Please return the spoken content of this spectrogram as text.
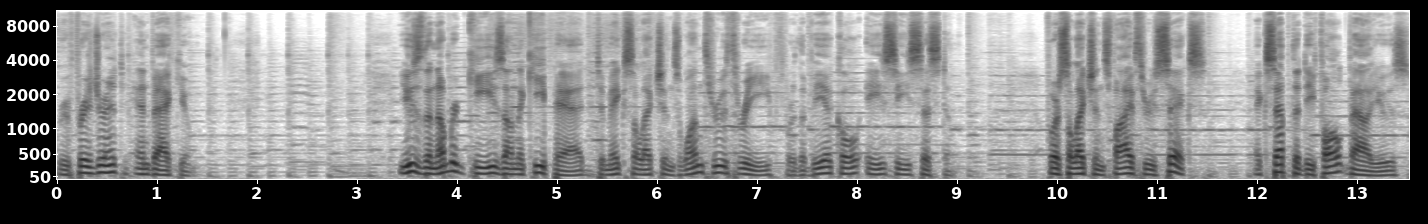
refrigerant, and vacuum. Use the numbered keys on the keypad to make selections 1 through 3 for the vehicle AC system. For selections 5 through 6, accept the default values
